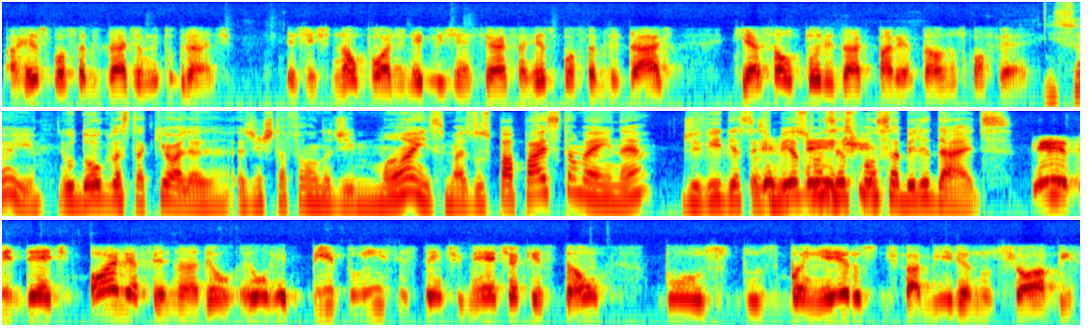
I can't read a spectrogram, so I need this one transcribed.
a responsabilidade é muito grande. E a gente não pode negligenciar essa responsabilidade que essa autoridade parental nos confere. Isso aí. O Douglas está aqui, olha, a gente está falando de mães, mas os papais também, né? Dividem essas Evidente. mesmas responsabilidades. Evidente. Olha, Fernanda, eu, eu repito insistentemente a questão dos, dos banheiros de família nos shoppings.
